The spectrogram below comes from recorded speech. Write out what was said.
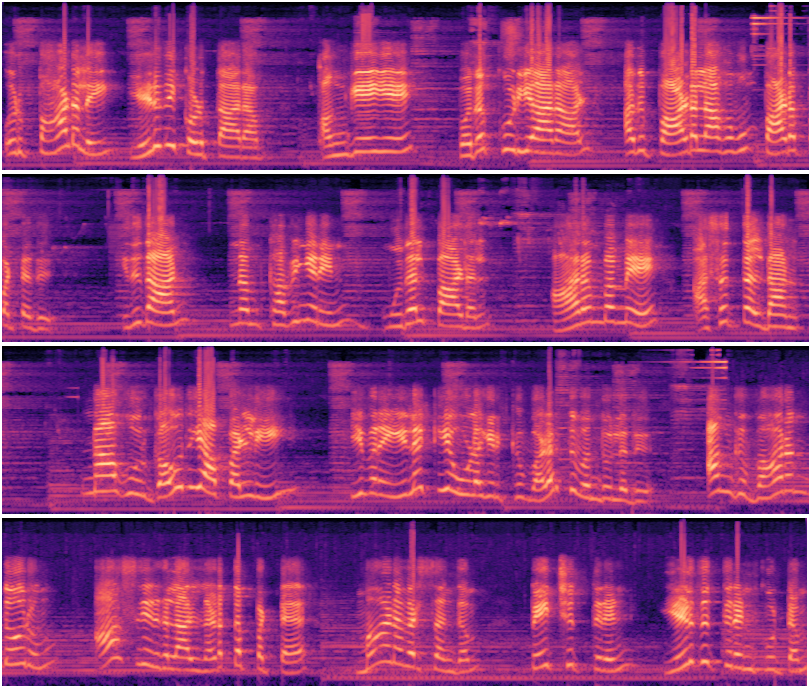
ஒரு பாடலை எழுதி கொடுத்தாராம். அங்கேயே பொதக்குடியாரால் அது பாடலாகவும் பாடப்பட்டது. இதுதான் நம் கவிஞரின் முதல் பாடல். ஆரம்பமே அசத்தல்தான். நாகூர் கௌதியா பள்ளி இவரை இலக்கிய உலகிற்கு வளர்த்து வந்துள்ளது. அங்கு வாரந்தோறும் ஆசிரியர்களால் நடத்தப்பட்ட மாணவர் சங்கம் பேச்சுத்திறன் எழுதுத்திறன் கூட்டம்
